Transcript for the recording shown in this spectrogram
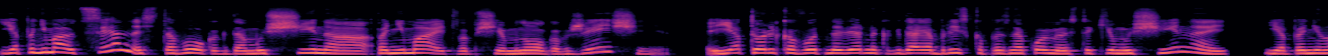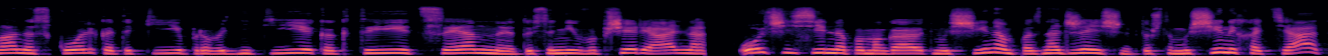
Я понимаю ценность того, когда мужчина понимает вообще много в женщине. Я только вот, наверное, когда я близко познакомилась с таким мужчиной, я поняла, насколько такие проводники, как ты, ценны. То есть они вообще реально очень сильно помогают мужчинам познать женщину, потому что мужчины хотят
